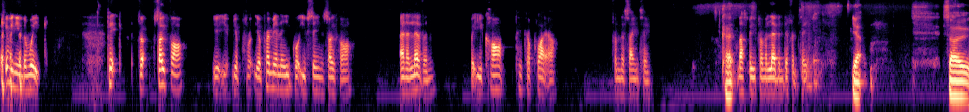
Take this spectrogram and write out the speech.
giving you the week. Pick for, so far, your, your your your Premier League, what you've seen so far, an eleven, but you can't pick a player from the same team. okay It must be from eleven different teams. yeah so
